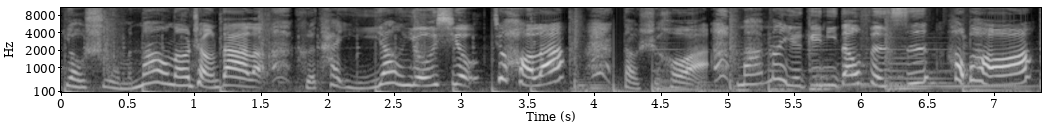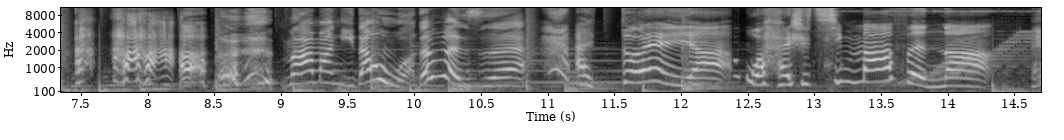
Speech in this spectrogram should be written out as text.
要是我们闹闹长大了，和他一样优秀就好了。到时候啊，妈妈也给你当粉丝，好不好啊？哈 哈妈妈，你当我的粉丝？哎，还是亲妈粉呢。嘿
